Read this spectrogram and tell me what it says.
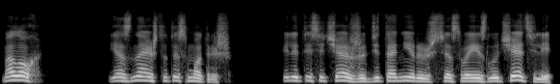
«Малох, я знаю, что ты смотришь. Или ты сейчас же детонируешь все свои излучатели,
